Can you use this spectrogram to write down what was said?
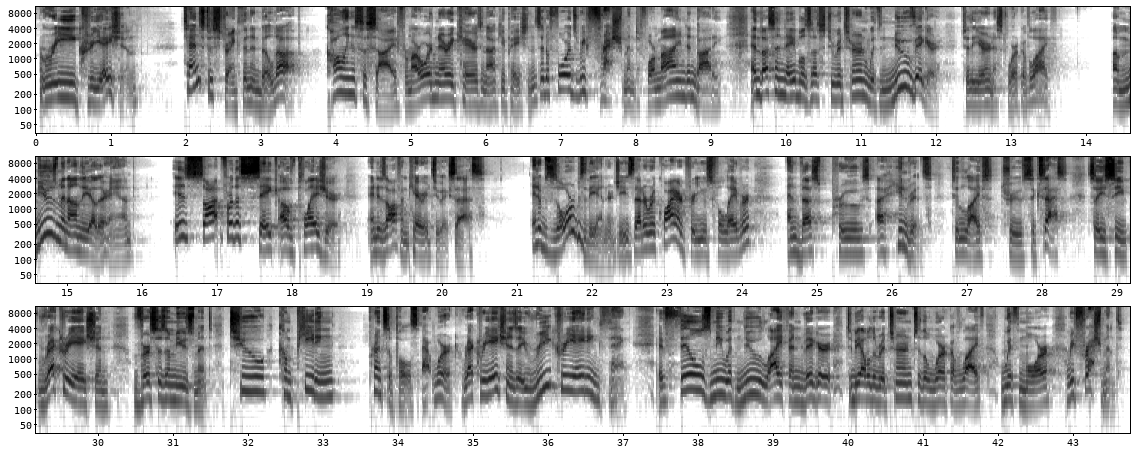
recreation, tends to strengthen and build up. Calling us aside from our ordinary cares and occupations, it affords refreshment for mind and body, and thus enables us to return with new vigor to the earnest work of life. Amusement, on the other hand, is sought for the sake of pleasure and is often carried to excess. It absorbs the energies that are required for useful labor and thus proves a hindrance to life's true success. So you see recreation versus amusement, two competing principles at work. Recreation is a recreating thing. It fills me with new life and vigor to be able to return to the work of life with more refreshment.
